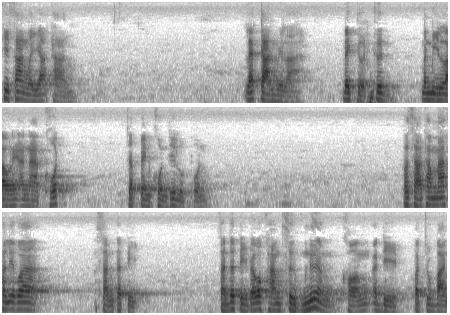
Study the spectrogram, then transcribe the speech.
ที่สร้างระยะทาง และการเวลาได้เกิดขึ้น มันมีเราในอนาคต จะเป็นคนที่หลุดพ้น ภาษาธรรมะเขาเรียกว่า สันตติ สันตติแปลว่าความสืบเนื่องของอดีต ปัจจุบัน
